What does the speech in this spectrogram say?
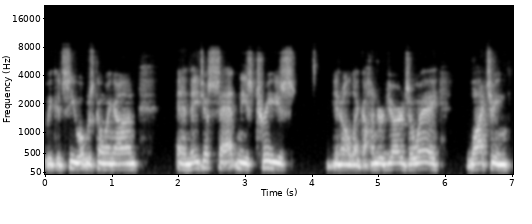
We could see what was going on and they just sat in these trees, you know, like a hundred yards away, watching,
